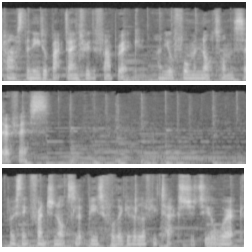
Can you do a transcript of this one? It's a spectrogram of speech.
pass the needle back down through the fabric and you'll form a knot on the surface. I always think French knots look beautiful, they give a lovely texture to your work.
